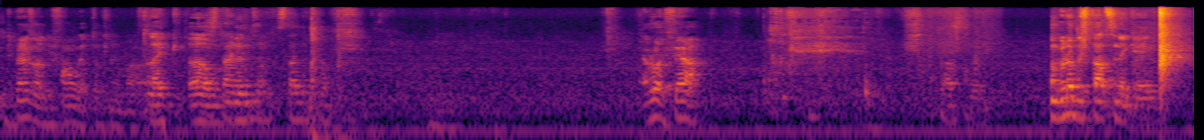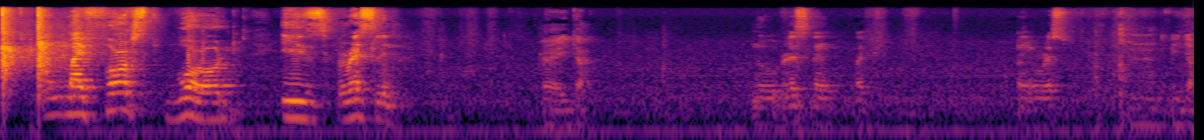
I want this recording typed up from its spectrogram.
It depends on the fan we're talking about. Like um Standing then- fan. Standing fan. ẹ̀rọ ìfẹ́ra. I'm gonna be starting again. And my first word is wrestling. Ẹ̀ ìjà. No, wrestling. Like when you wrestle. Ìjà.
